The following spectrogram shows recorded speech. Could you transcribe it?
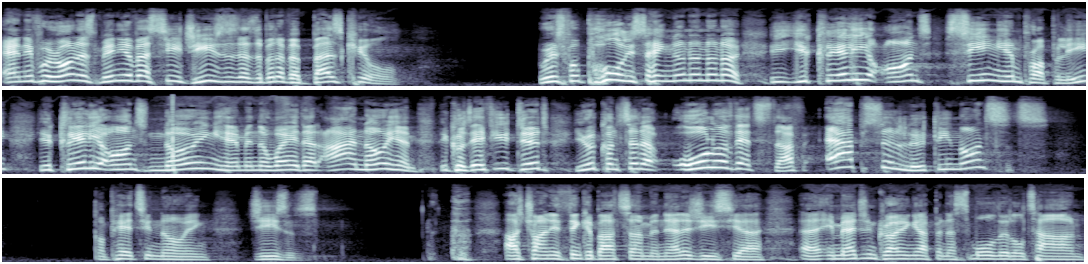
And if we're honest, many of us see Jesus as a bit of a buzzkill. Whereas for Paul, he's saying, no, no, no, no. You clearly aren't seeing him properly. You clearly aren't knowing him in the way that I know him. Because if you did, you would consider all of that stuff absolutely nonsense compared to knowing Jesus. I was trying to think about some analogies here. Uh, imagine growing up in a small little town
